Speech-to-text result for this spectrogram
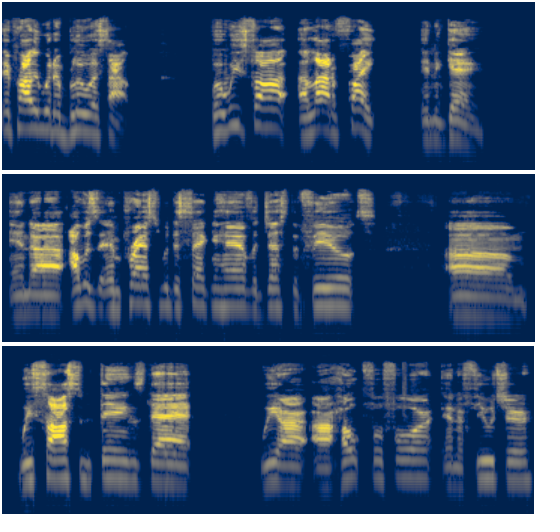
they probably would have blew us out. But we saw a lot of fight in the game. And uh, I was impressed with the second half of Justin Fields. Um, we saw some things that we are, are hopeful for in the future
